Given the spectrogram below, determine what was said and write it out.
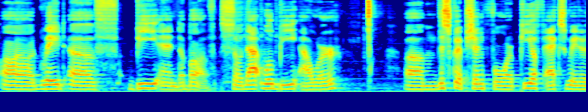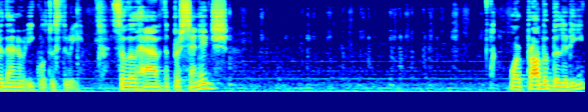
a grade of b and above. So that will be our um, description for p of x greater than or equal to 3. So we'll have the percentage or probability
